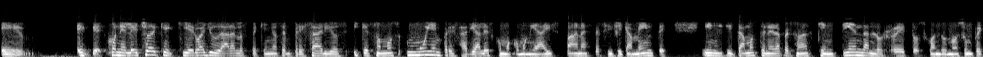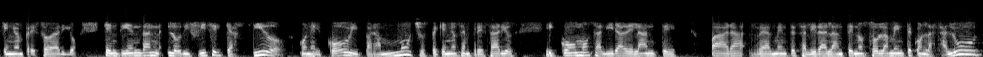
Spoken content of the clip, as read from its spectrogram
eh, eh, eh, con el hecho de que quiero ayudar a los pequeños empresarios y que somos muy empresariales como comunidad hispana específicamente y necesitamos tener a personas que entiendan los retos cuando uno es un pequeño empresario, que entiendan lo difícil que ha sido con el COVID para muchos pequeños empresarios y cómo salir adelante para realmente salir adelante no solamente con la salud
